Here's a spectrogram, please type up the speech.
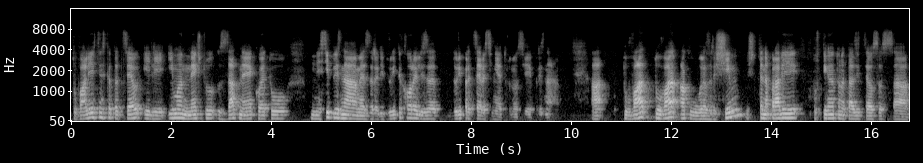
Това ли е истинската цел или има нещо зад нея, което не си признаваме заради другите хора или за дори пред себе си ни е трудно да си признаем. А това, това, ако го разрешим, ще направи постигането на тази цел с а,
